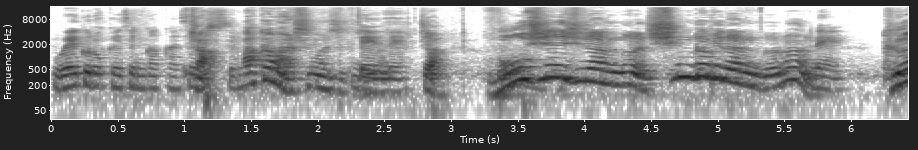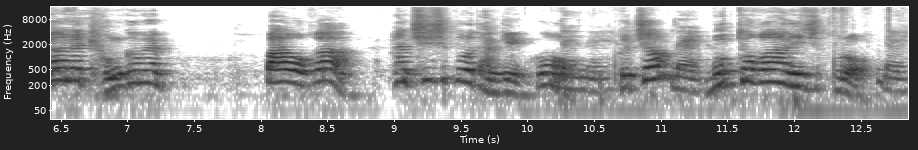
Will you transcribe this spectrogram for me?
왜 그렇게 생각하세요? 자, 스님? 아까 말씀하셨잖아요. 네네. 자, 무신씨라는 거는 신금이라는 거는 네. 그 안에 경금의 파워가 한 70% 담겨 있고, 네네. 그렇죠? 네. 무토가 한 20%, 네.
